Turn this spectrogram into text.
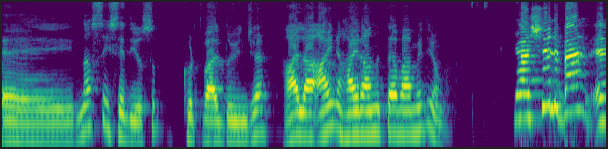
Ee, nasıl hissediyorsun Kurtweiler duyunca? Hala aynı hayranlık devam ediyor mu? Ya şöyle ben e,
